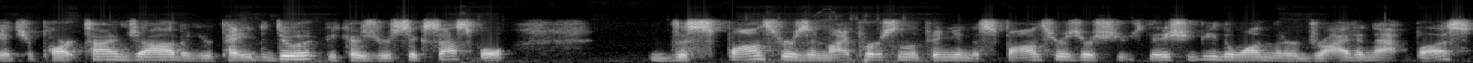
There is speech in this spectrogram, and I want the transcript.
it's your part-time job and you're paid to do it because you're successful the sponsors in my personal opinion the sponsors are they should be the one that are driving that bus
